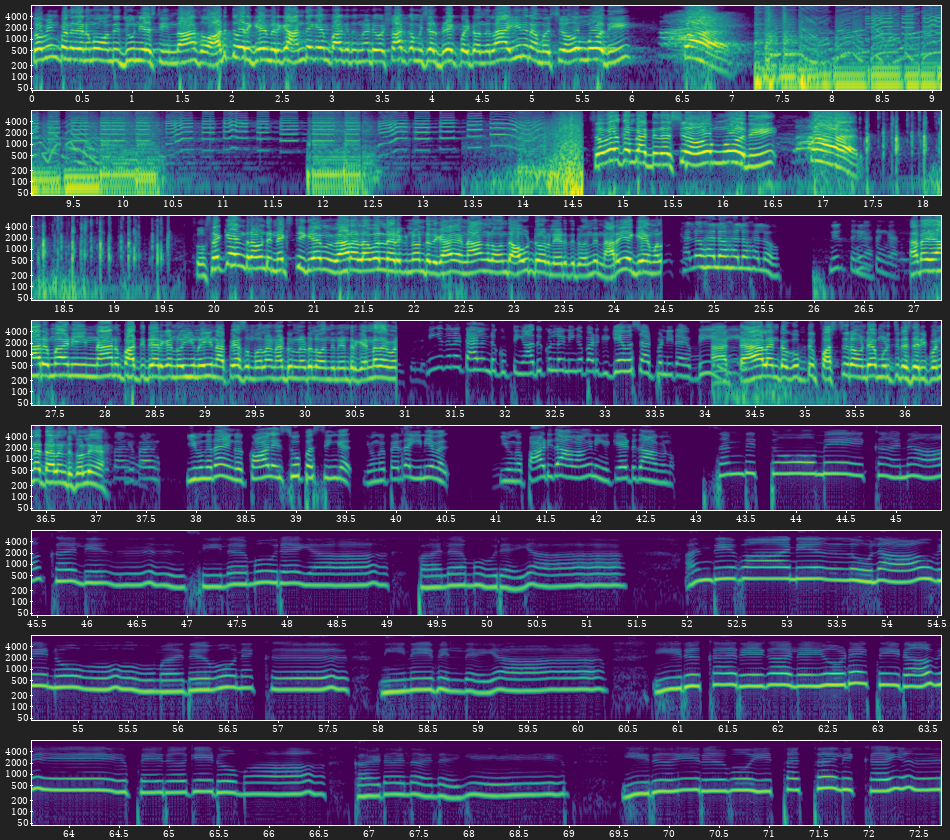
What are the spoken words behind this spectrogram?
ஸோ வின் பண்ணது என்னமோ வந்து ஜூனியர்ஸ் டீம் தான். ஸோ அடுத்த ஒரு கேம் இருக்கு. அந்த கேம் பார்க்கறதுக்கு முன்னாடி ஒரு ஷார்ட் கமர்ஷியல் பிரேக் போயிட்டு வந்துடலாம். இது நம்ம show Mothi Paar so welcome back to the show Mothi Paar so second round next game வேற லெவலில் இருக்கணுன்றதுக்காக நாங்களும் வந்து அவுட்டோரில் எடுத்துட்டு வந்து நிறைய game hello hello hello hello நிறுத்துங்க. நிறுத்துங்க. அட யாருமா நீ நானும் பார்த்துட்டே இருக்கேன். நொய் நொய் நான் பேசும்போதெல்லாம் நடுவில் நடுவில் வந்து நின்றுருக்கேன். என்னதான் நீங்க தானே டேலண்ட் கூப்பிட்டீங்க. அதுக்குள்ள நீங்க பாட்டுக்கு கேம் ஸ்டார்ட் பண்ணிட்டா எப்படி? டேலண்ட்டை கூப்பிட்டு ஃபர்ஸ்ட் ரவுண்டே முடிச்சுட்டு சரி இப்போ என்ன டேலண்ட் சொல்லுங்க. இவங்க தான் எங்க காலேஜ் சூப்பர் சிங்கர் இவங்க பேர் தான் இனியவல் இவங்க பாடி தான் ஆவாங்க நீங்க கேட்டு தான் ஆகணும். சந்தித்தோமே கனாக்களில் சில முறையா பல முறையா. அந்திவானில் உலாவினோ அது உனக்கு நினைவில்லையா? இரு கரைகளை உடைத்திடவே பெருகிடுமா கடலையே இரு இரு உயிர் தத்தளிக்கையில்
